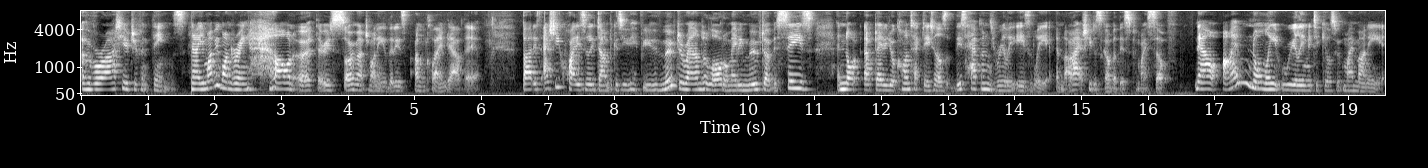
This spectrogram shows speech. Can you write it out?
of a variety of different things. Now you might be wondering how on earth there is so much money that is unclaimed out there but it's actually quite easily done because you, if you've moved around a lot or maybe moved overseas and not updated your contact details, this happens really easily and I actually discovered this for myself. Now, I'm normally really meticulous with my money.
